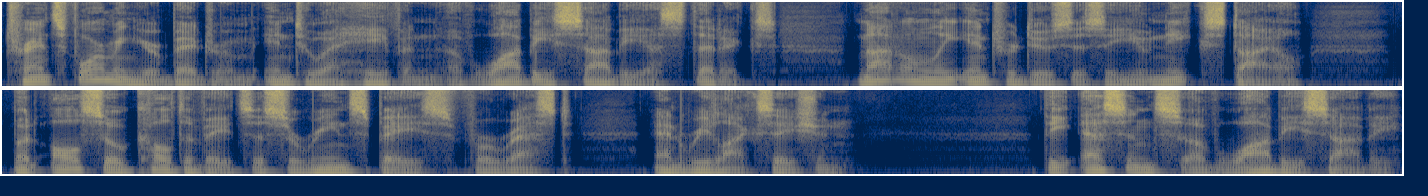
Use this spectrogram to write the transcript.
Transforming your bedroom into a haven of wabi-sabi aesthetics not only introduces a unique style, but also cultivates a serene space for rest and relaxation. The essence of wabi-sabi.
